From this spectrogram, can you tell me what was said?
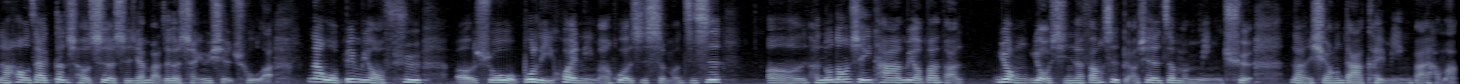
然后在更合适的时间把这个神谕写出来。那我并没有去。呃，说我不理会你们或者是什么，只是呃很多东西它没有办法用有形的方式表现的这么明确，那希望大家可以明白好吗？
